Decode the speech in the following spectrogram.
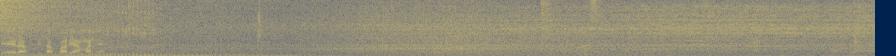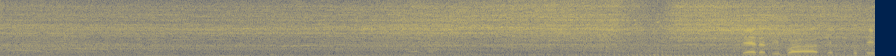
daerah kita Pariaman ya. Oke, tadi buat eksekutif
